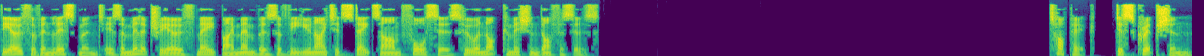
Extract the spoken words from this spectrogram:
The oath of enlistment is a military oath made by members of the United States Armed Forces who are not commissioned officers. Description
